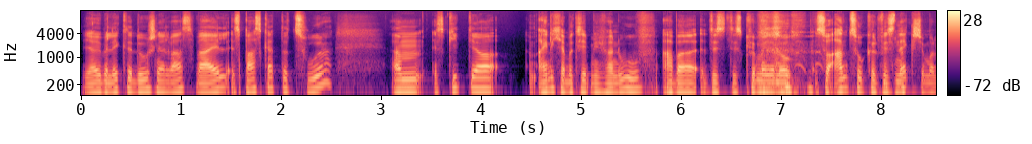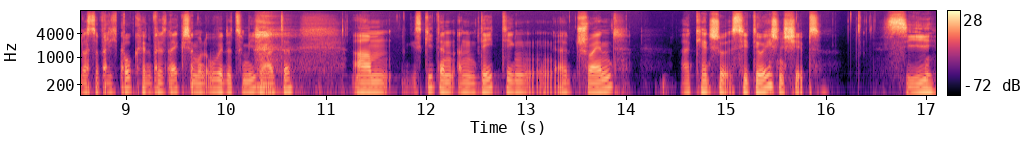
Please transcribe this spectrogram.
Ja, überleg dir du schnell was, weil es passt gerade dazu. Ähm, es gibt ja, eigentlich haben wir gesagt, wir hören auf, aber das, das können wir ja noch so anzuckern fürs nächste Mal, dass er vielleicht Bock hat, fürs nächste Mal auch wieder zu mir schalten. Ähm, es gibt einen, einen Dating-Trend. Äh, kennst du Situationships? Sie.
